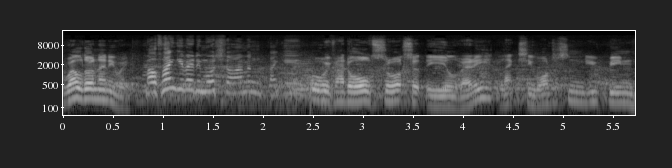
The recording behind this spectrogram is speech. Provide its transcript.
Well done anyway. Well, thank you very much, Simon. Thank you. Well, we've had all sorts at the Eelberry. Lexi Watterson, you've been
